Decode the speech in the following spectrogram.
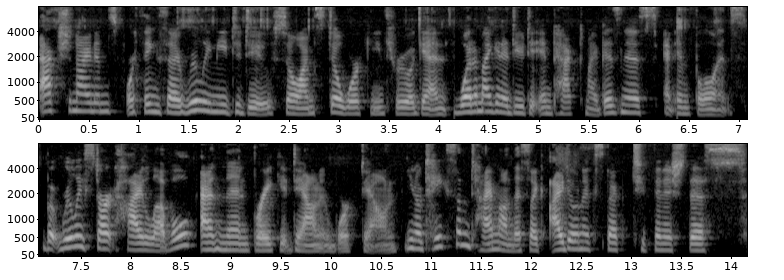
action items, or things that I really need to do. So I'm still working through again, what am I going to do to impact my business and influence? But really start high level and then break it down and work down. You know, take some time on this. Like, I don't expect to finish this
